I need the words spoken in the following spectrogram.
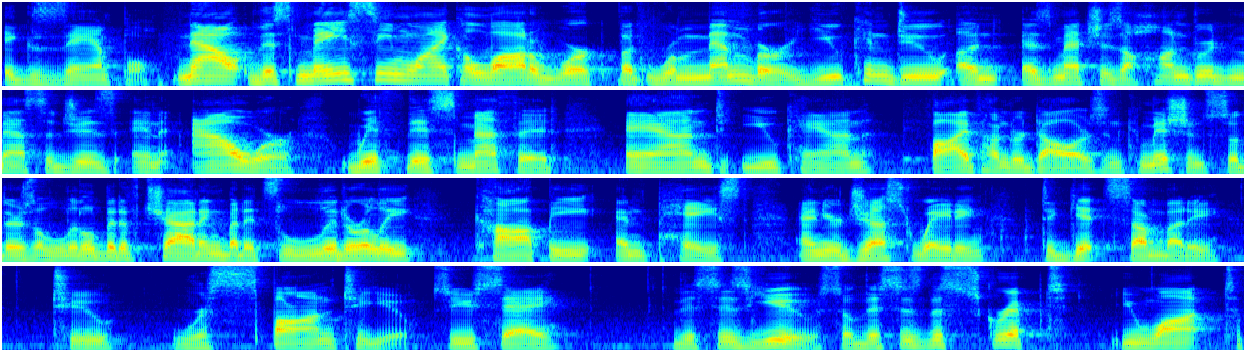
example. Now, this may seem like a lot of work, but remember, you can do an, as much as 100 messages an hour with this method, and you can $500 in commissions. So there's a little bit of chatting, but it's literally copy and paste, and you're just waiting to get somebody to respond to you. So you say, this is you. So this is the script you want to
